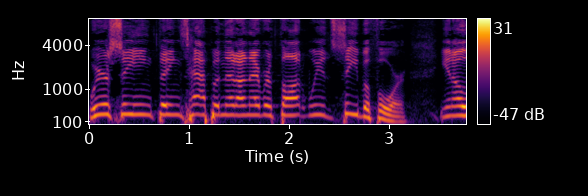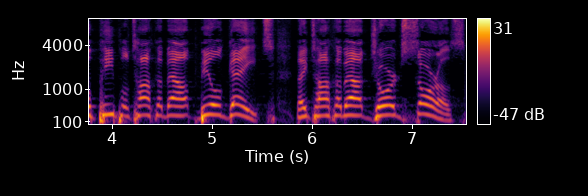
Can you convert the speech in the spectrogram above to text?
We're seeing things happen that I never thought we'd see before. You know, people talk about Bill Gates. They talk about George Soros.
